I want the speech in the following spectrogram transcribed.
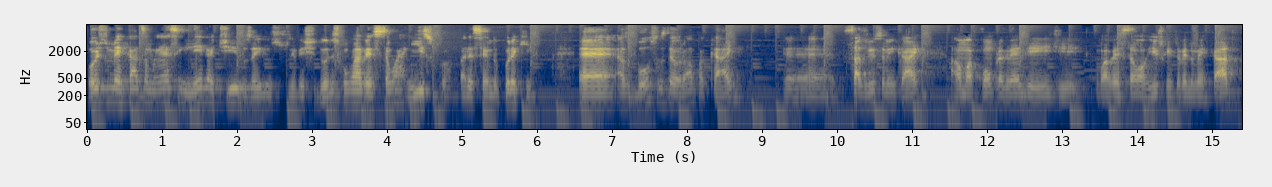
Hoje os mercados amanhecem negativos, aí, os investidores com uma aversão a risco aparecendo por aqui. É, as bolsas da Europa caem, é, Estados Unidos também caem, há uma compra grande aí de uma aversão ao risco que a gente está vendo no mercado,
